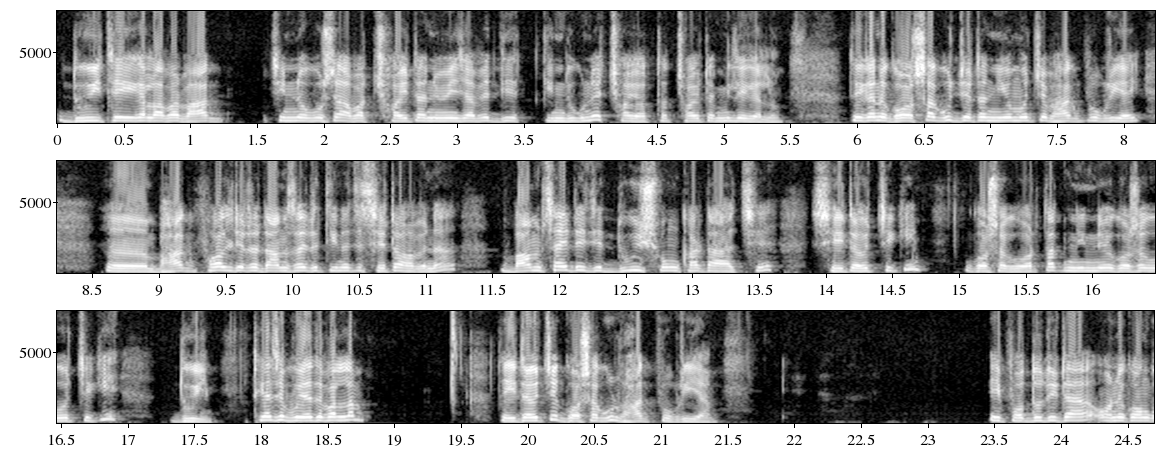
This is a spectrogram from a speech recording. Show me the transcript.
দুই থেকে গেল আবার ভাগ চিহ্ন বসে আবার ছয়টা নেমে যাবে, দিয়ে তিন দুগুণে ছয়, অর্থাৎ ছয়টা মিলে গেল। তো এখানে গসাগুর যেটা নিয়ম হচ্ছে ভাগ প্রক্রিয়ায় ভাগফল যেটা ডান সাইডে তিন আছে, সেটা হবে না। বাম সাইডে যে দুই সংখ্যাটা আছে, সেইটা হচ্ছে কি গসাগু। অর্থাৎ নির্ণয় গসাগু হচ্ছে কি দুই। ঠিক আছে, বোঝাতে পারলাম? তো এইটা হচ্ছে গসাগুর ভাগ প্রক্রিয়া। এই পদ্ধতিটা অনেক অঙ্ক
